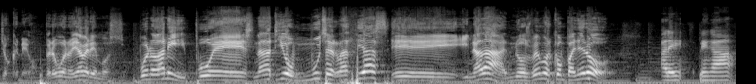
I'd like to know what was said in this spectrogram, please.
yo creo. Pero bueno, ya veremos. Bueno, Dani, pues nada, tío, muchas gracias. eh, y nada, nos vemos, compañero. Vale, venga.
